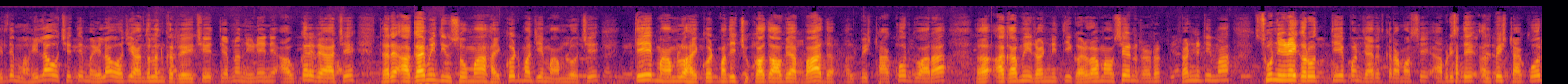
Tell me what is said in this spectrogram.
એટલે મહિલાઓ છે, તે મહિલાઓ હજી આંદોલન કરી રહી છે, તેમના નિર્ણયને આવકારી રહ્યા છે. ત્યારે આગામી દિવસોમાં હાઈકોર્ટમાં જે મામલો છે, તે મામલો હાઈકોર્ટમાંથી ચુકાદો આવ્યા બાદ અલ્પેશ ઠાકોર દ્વારા આગામી રણનીતિ ઘડવામાં આવશે અને રણનીતિમાં શું નિર્ણય કરવો તે પણ જાહેરાત કરવામાં આવશે. આપણી સાથે અલ્પેશ ઠાકોર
